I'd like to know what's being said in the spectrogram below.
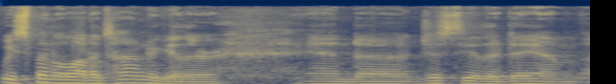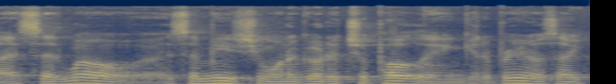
we spent a lot of time together. And uh, just the other day, I'm, i said, "Well, I said, Misha, you want to go to Chipotle and get a burrito?" I was like,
